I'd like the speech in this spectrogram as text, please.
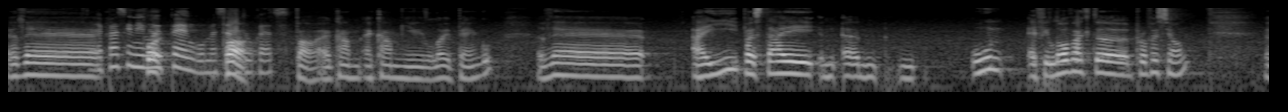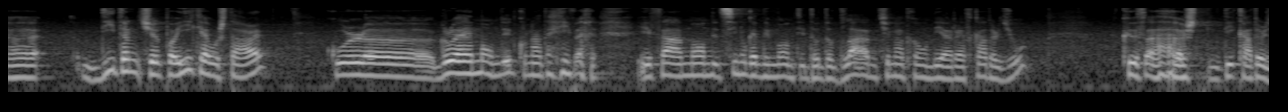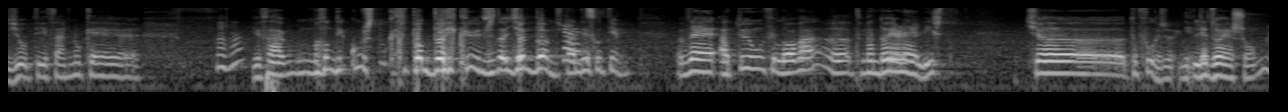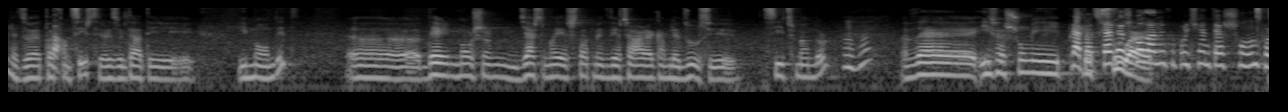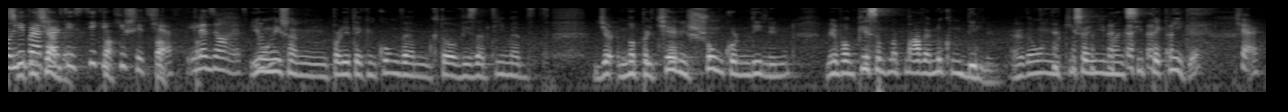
Edhe E paske një lloj pengu me sa po, duket. Po, e kam e kam një lloj pengu dhe ai pastaj unë e fillova këtë profesion ditën që po ikja ushtar, kur gruja e Mondit, kunata ime, i tha Mondit, si nuk e ndihmon ti tët vëlla, që n'atë kohë dija rreth 4 gjuhë, ky tha, është di 4 gjuhë, ti tha, nuk e... Mhm. I tha, Mondi kush nuk e po të dojë ky, çdo gjë bën, pa diskutim. Dhe aty unë fillova të mendoj realisht, që të futesha, lexoja shumë, lexoja po. pafundësisht, si rezultati i Mondit, deri në moshën 16-17 vjeçare kam lexuar si si i çmendur. Mhm. Dhe isha shumë i plotësuar. Pra, çka se shkolla nuk ju pëlqente shumë, por librat artistikë i po, kishit po, qejf, i po. lexonit. Unë mhm. isha në Politeknikum dhe këto vizatimet më pëlqenin shumë kur m'dilnin, mirëpo në pjesën më të madhe nuk m'dilnin. Edhe unë kisha një mangësi teknike.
